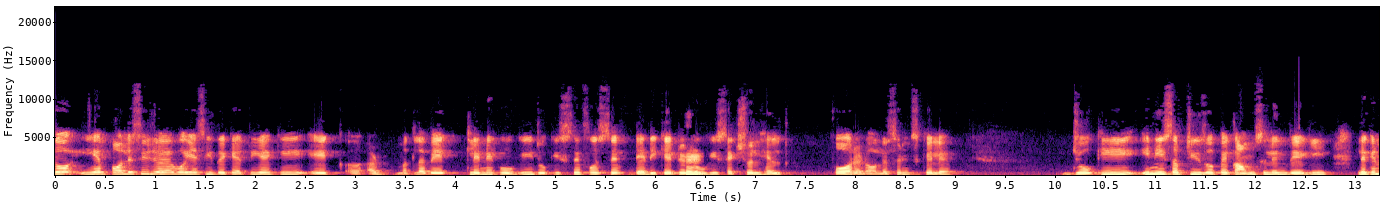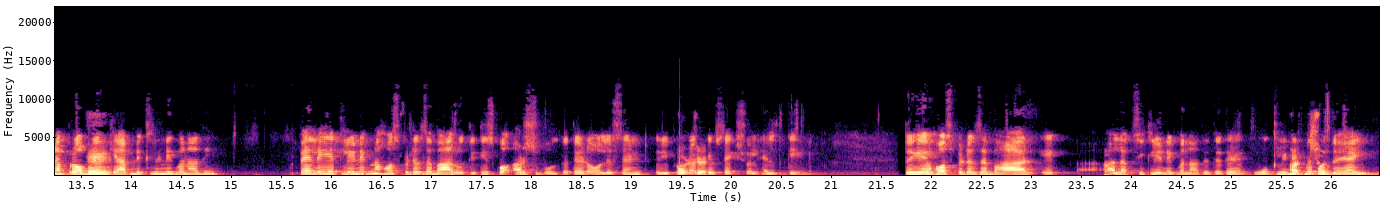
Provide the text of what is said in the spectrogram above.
तो ये पॉलिसी जो है वो ये सीधे कहती है कि एक अ, मतलब एक क्लिनिक होगी जो कि सिर्फ़ और सिर्फ़ डेडिकेटेड हम्म। होगी सेक्सुअल हेल्थ फॉर एडोलेसेंट्स के लिए जो कि इन्हीं सब चीज़ों पे काउंसलिंग देगी। लेकिन अब प्रॉब्लम हम्म। क्या आपने क्लिनिक बना दी? पहले ये क्लिनिक ना हॉस्पिटल से बाहर होती थी इसको अर्श बोलते थे adolescent reproductive sexual health clinic तो ये हॉस्पिटल से बाहर एक अलग सी क्लिनिक बना देते थे। वो क्लिनिक में कुछ गया ही नहीं।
